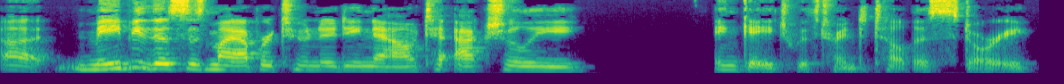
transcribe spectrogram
Uh, maybe this is my opportunity now to actually engage with trying to tell this story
